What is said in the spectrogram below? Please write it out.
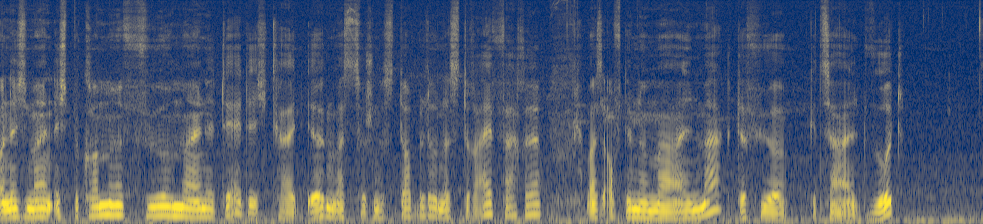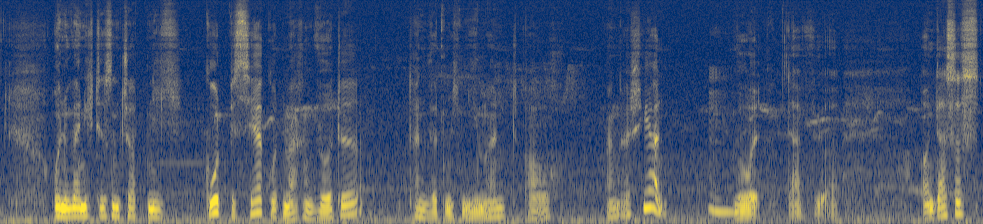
Und ich meine, ich bekomme für meine Tätigkeit irgendwas zwischen das Doppelte und das Dreifache, was auf dem normalen Markt dafür gezahlt wird. Und wenn ich diesen Job nicht gut bis sehr gut machen würde, dann wird mich niemand auch engagieren mhm. wohl dafür. Und das ist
